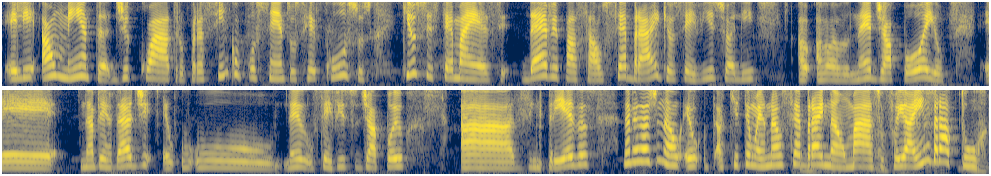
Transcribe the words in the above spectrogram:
ele aumenta de 4% para 5% os recursos que o Sistema S deve passar ao SEBRAE, que é o serviço ali né, de apoio, é, na verdade, é, o, o, né, o serviço de apoio às empresas. Na verdade, não. Eu, aqui tem um erro, não é o Sebrae, não, Márcio, foi a Embratur.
